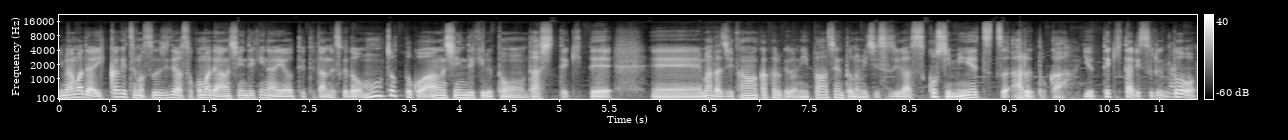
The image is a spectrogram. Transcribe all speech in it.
今までは1か月の数字ではそこまで安心できないよって言ってたんですけどもうちょっとこう安心できるトーンを出してきて、えー、まだ時間はかかるけど2%の道筋が少し見えつつあるとか言ってきたりすると、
